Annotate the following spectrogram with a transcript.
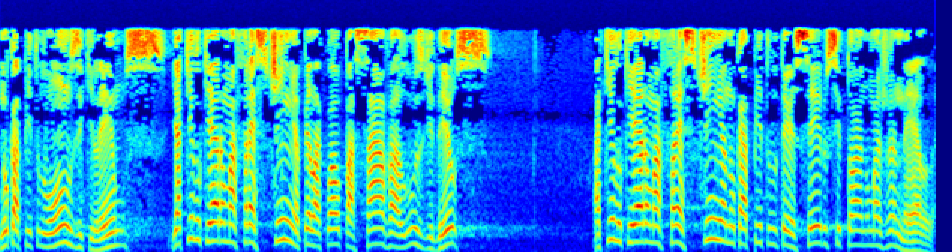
no capítulo 11 que lemos, e aquilo que era uma frestinha pela qual passava a luz de Deus, aquilo que era uma frestinha no capítulo 3 se torna uma janela.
